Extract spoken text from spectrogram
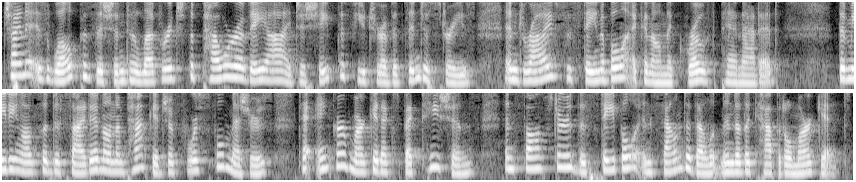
China is well positioned to leverage the power of AI to shape the future of its industries and drive sustainable economic growth, Pan added. The meeting also decided on a package of forceful measures to anchor market expectations and foster the stable and sound development of the capital market.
